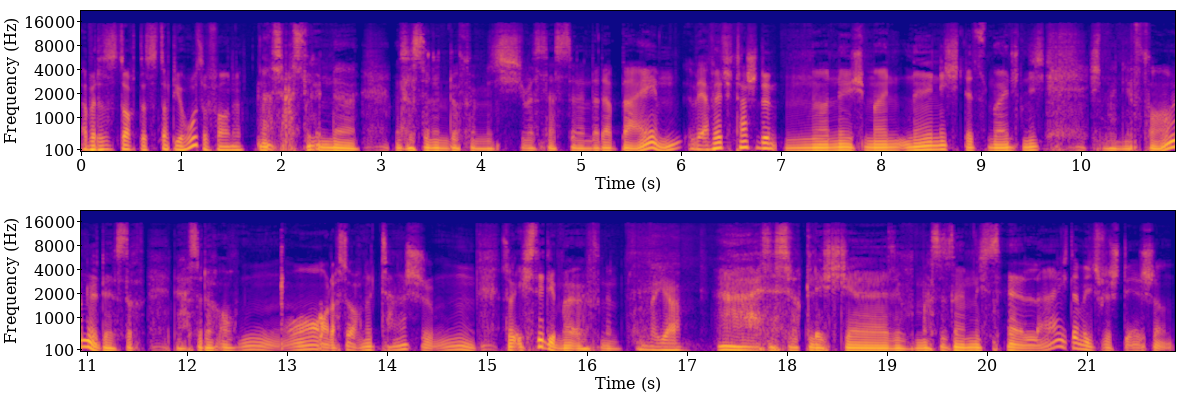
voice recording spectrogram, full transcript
Aber das ist doch, das ist doch die Hose vorne. Was hast du denn da? Was hast du denn da für mich? Was hast du denn da dabei? Hm? Wer, welche Tasche denn? Na, nee, ich mein, nee, nicht, das mein ich nicht. Ich mein hier vorne, da ist doch, da hast du doch auch, oh, da hast du auch eine Tasche. Hm. Soll ich sie dir mal öffnen? Naja, Ah, es ist wirklich, äh, du machst es einem nicht sehr leicht, aber ich verstehe schon.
